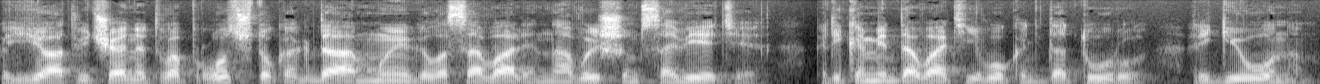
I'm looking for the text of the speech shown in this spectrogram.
Я отвечаю на этот вопрос, что когда мы голосовали на Высшем Совете рекомендовать его кандидатуру регионам,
